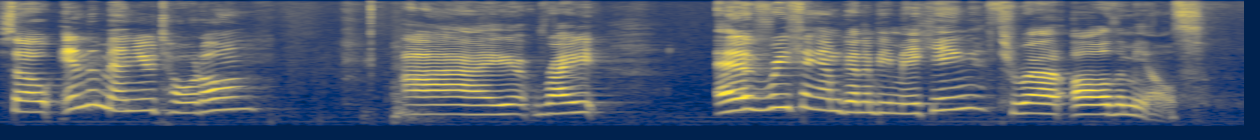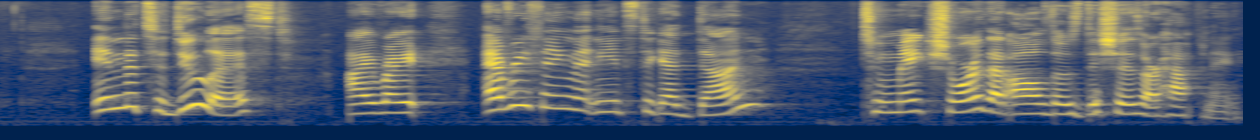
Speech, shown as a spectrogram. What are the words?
So in the menu total, I write everything I'm going to be making throughout all the meals. In the to do list, I write everything that needs to get done to make sure that all those dishes are happening.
